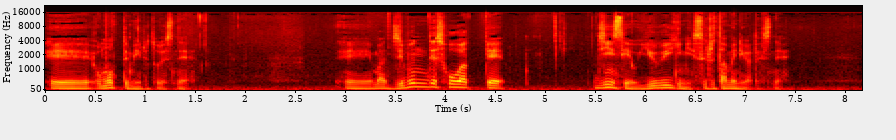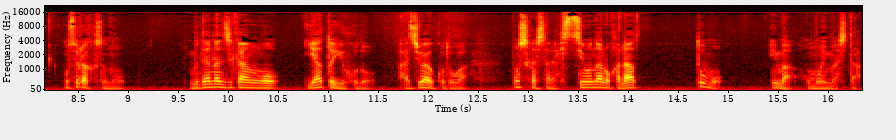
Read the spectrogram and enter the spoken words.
えー、思ってみるとですねえー、まあ、自分でそうやって人生を有意義にするためにはですねおそらくその無駄な時間を嫌というほど味わうことがもしかしたら必要なのかなとも今思いました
